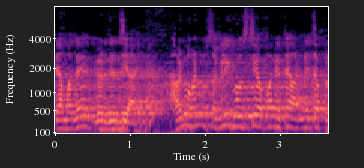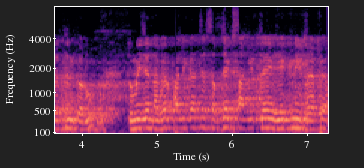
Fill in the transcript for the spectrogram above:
त्यामध्ये गरजेची आहे. हळूहळू सगळी गोष्टी आपण इथे आणण्याचा प्रयत्न करू. तुम्ही जे नगरपालिकाचे सब्जेक्ट सांगितले एकनी ट्रॅफिक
